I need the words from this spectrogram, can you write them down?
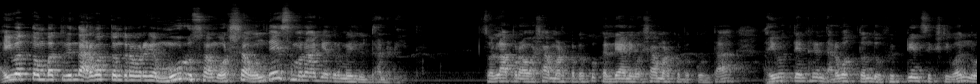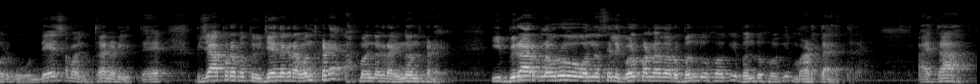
ಐವತ್ತೊಂಬತ್ತರಿಂದ ಅರವತ್ತೊಂದರವರೆಗೆ ಮೂರು ಸಮ ವರ್ಷ ಒಂದೇ ಸಮನಾಗಿ ಅದರ ಮೇಲೆ ಯುದ್ಧ ನಡೆಯುತ್ತೆ. ಸೊಲ್ಲಾಪುರ ವಶ ಮಾಡ್ಕೋಬೇಕು, ಕಲ್ಯಾಣಿ ವಶ ಮಾಡ್ಕೋಬೇಕು ಅಂತ ಐವತ್ತೆಂಟರಿಂದ ಅರವತ್ತೊಂದು ಫಿಫ್ಟೀನ್ ಸಿಕ್ಸ್ಟಿ ಒನ್ವರೆಗೂ ಒಂದೇ ಸಮ ಯುದ್ಧ ನಡೆಯುತ್ತೆ. ಬಿಜಾಪುರ ಮತ್ತು ವಿಜಯನಗರ ಒಂದು ಕಡೆ, ಅಹಮದ್ನಗರ ಇನ್ನೊಂದು ಕಡೆ. ಈ ಬಿರಾರ್ನವರು ಒಂದೊಂದ್ಸಲಿ ಗೋಲ್ಕೊಂಡದವರು ಬಂದು ಹೋಗಿ ಬಂದು ಹೋಗಿ ಮಾಡ್ತಾ ಇರ್ತಾರೆ. ಆಯಿತಾ?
